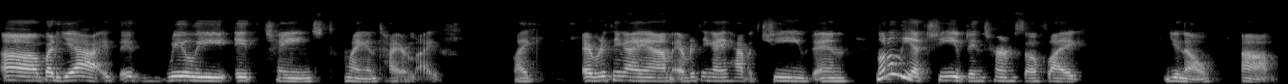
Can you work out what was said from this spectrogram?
Uh, but yeah, it it really it changed my entire life. Like everything I am, everything I have achieved, and not only achieved in terms of like, you know, um,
